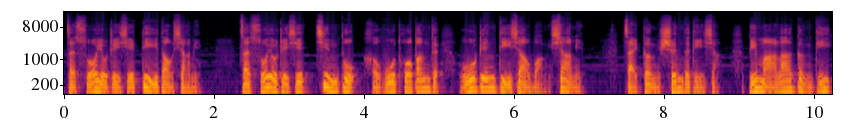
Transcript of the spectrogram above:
在所有这些地道下面，在所有这些进步和乌托邦的无边地下网下面，在更深的地下，比马拉更低，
